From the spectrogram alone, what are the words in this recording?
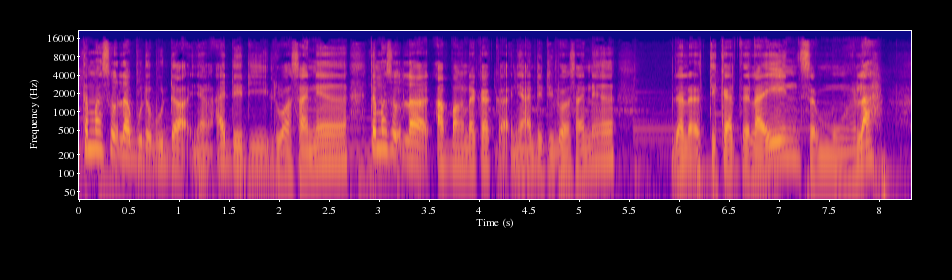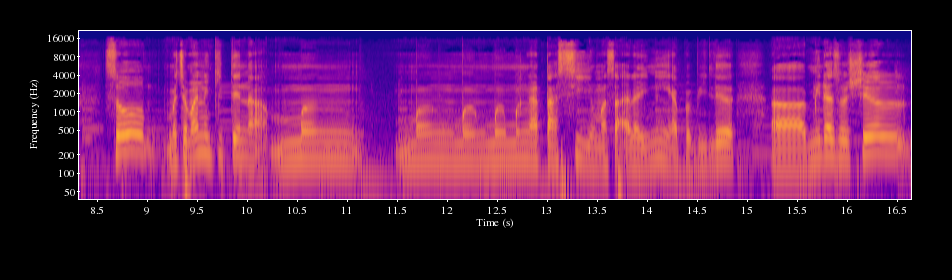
termasuklah budak-budak yang ada di luar sana, termasuklah abang dan kakak yang ada di luar sana. Dalam erti kata lain, semualah. So, macam mana kita nak meng meng, meng, meng, mengatasi masalah ini apabila uh, media sosial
